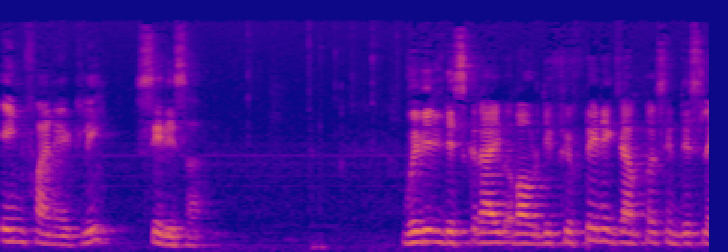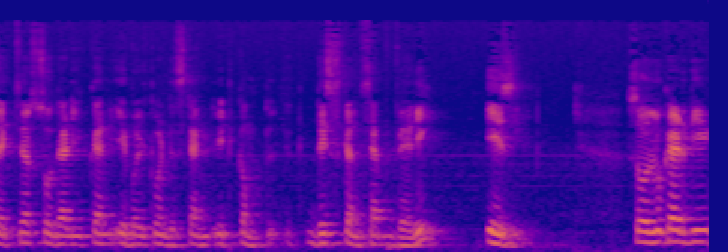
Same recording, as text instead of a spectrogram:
infinitely series are. We will describe about the 15 examples in this lecture so that you can able to understand it this concept very easily. So look at the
